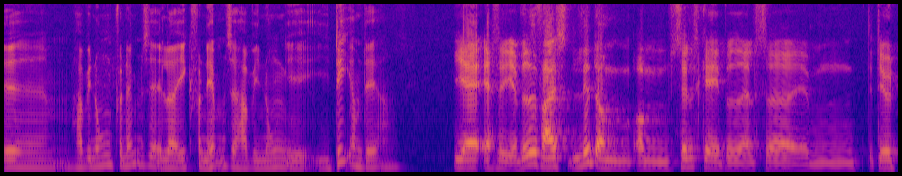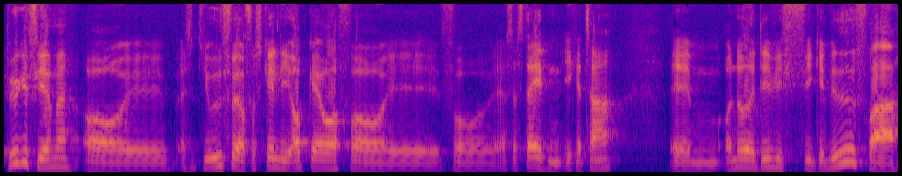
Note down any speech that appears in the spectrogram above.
Øh, har vi nogen fornemmelse, eller ikke fornemmelse, har vi nogen øh, idé om det her? Ja, altså jeg ved faktisk lidt om, om selskabet. Altså, øhm, det er jo et byggefirma, og øh, altså, de udfører forskellige opgaver for, øh, for altså staten i Katar. Øhm, og noget af det, vi fik at vide fra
